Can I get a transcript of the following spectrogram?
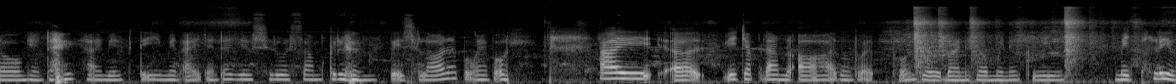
រងចឹងទៅហើយមានផ្ទីមានអីចឹងទៅយើងស្រួលសំគ្រឿងពេលស្លណាបងប្អូនហើយវាចាប់ផ្ដើមល្អហើយបងប្អូនធ្វើបានសូមមួយនោះគឺមេឃភ្លៀង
